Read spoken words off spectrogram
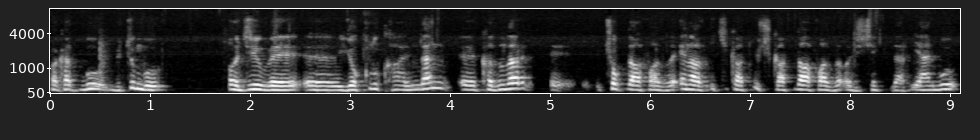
Fakat bu bütün bu acı ve e, yokluk halinden e, kadınlar e, çok daha fazla en az iki kat, üç kat daha fazla acı çektiler. Yani bu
